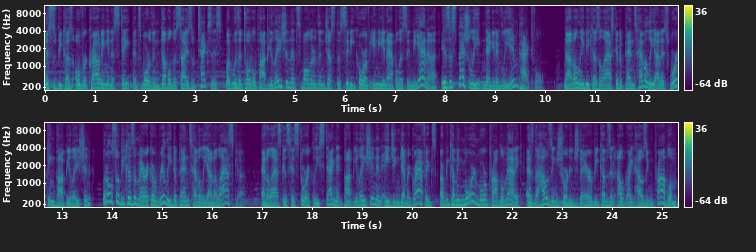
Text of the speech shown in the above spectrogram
This is because overcrowding in a state that's more than double the size of Texas, but with a total population that's smaller than just the city core of Indianapolis, Indiana, is especially negatively impactful. Not only because Alaska depends heavily on its working population, but also because America really depends heavily on Alaska and Alaska's historically stagnant population and aging demographics are becoming more and more problematic as the housing shortage there becomes an outright housing problem,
